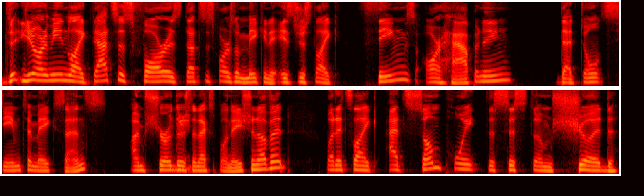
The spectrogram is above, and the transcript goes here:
D- You know what I mean? Like that's as far as that's as far as I'm making it. It's just like things are happening that don't seem to make sense. I'm sure there's mm-hmm. an explanation of it, but it's like at some point the system should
